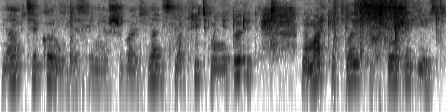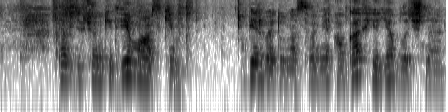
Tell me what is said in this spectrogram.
на аптека.ру, если не ошибаюсь. Надо смотреть, мониторить, на маркетплейсах тоже есть. Так, девчонки, две маски. Первая это у нас с вами агафья яблочная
